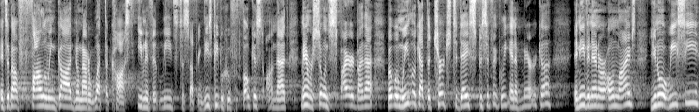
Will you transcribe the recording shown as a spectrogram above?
It's about following God no matter what the cost, even if it leads to suffering. These people who focused on that, man, we're so inspired by that. But when we look at the church today, specifically in America and even in our own lives, you know what we see?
